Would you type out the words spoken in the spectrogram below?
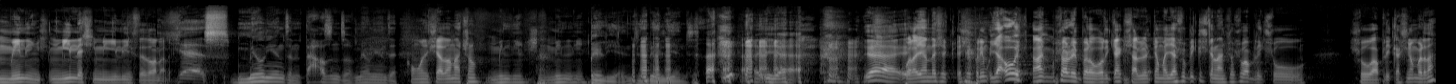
Millions, miles y miles de dólares. Yes, millions and thousands of millions and Como decía Don Nacho, millions and millions. billions and billions. yeah. Yeah. Por ahí anda ese, ese primo. Ya, oh, I'm sorry, pero ahorita que salió el tema, ya supiste que lanzó su, apli- su, su aplicación, ¿verdad?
